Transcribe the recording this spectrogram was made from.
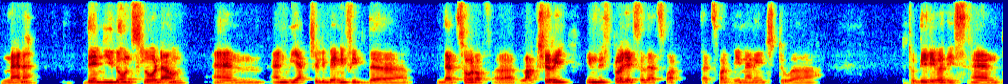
manner then you don't slow down and and we actually benefit the that sort of uh, luxury in this project. So that's what that's what we managed to uh, to deliver this. And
